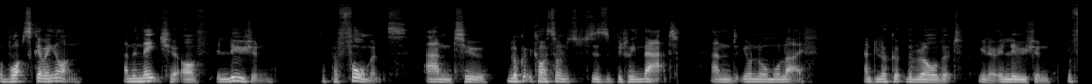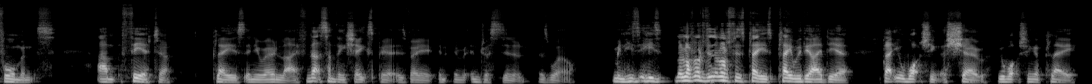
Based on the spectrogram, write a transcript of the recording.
of what's going on and the nature of illusion performance, and to look at the consequences between that and your normal life, and look at the role that you know illusion, performance, um, theatre plays in your own life, and that's something Shakespeare is very in- interested in as well. I mean, he's he's a lot of a lot of his plays play with the idea that you're watching a show, you're watching a play.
